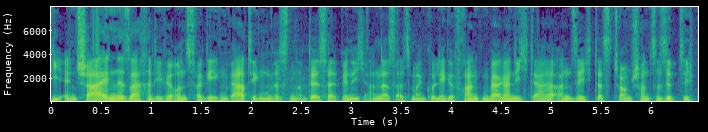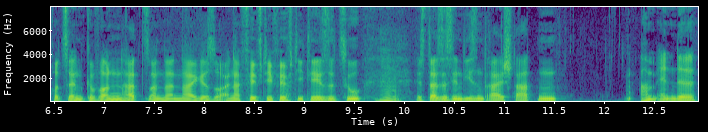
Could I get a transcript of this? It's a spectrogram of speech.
Die entscheidende Sache, die wir uns vergegenwärtigen müssen, und deshalb bin ich anders als mein Kollege Frankenberger nicht der Ansicht, dass Trump schon zu 70 Prozent gewonnen hat, sondern neige so einer 50-50-These zu, hm. ist, dass es in diesen drei Staaten am Ende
